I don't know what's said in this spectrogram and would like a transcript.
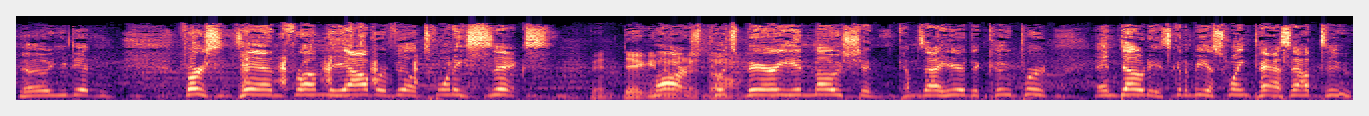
No, you didn't. First and 10 from the Albertville 26. been digging on Marsh his puts own. Barry in motion. Comes out here to Cooper and Doty. It's going to be a swing pass out to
